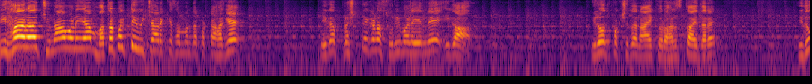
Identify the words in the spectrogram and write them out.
ಬಿಹಾರ ಚುನಾವಣೆಯ ಮತಪಟ್ಟಿ ವಿಚಾರಕ್ಕೆ ಸಂಬಂಧಪಟ್ಟ ಹಾಗೆ ಈಗ ಪ್ರಶ್ನೆಗಳ ಸುರಿಮಳೆಯನ್ನೇ ಈಗ ವಿರೋಧ ಪಕ್ಷದ ನಾಯಕರು ಹರಿಸ್ತಾ ಇದ್ದಾರೆ. ಇದು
